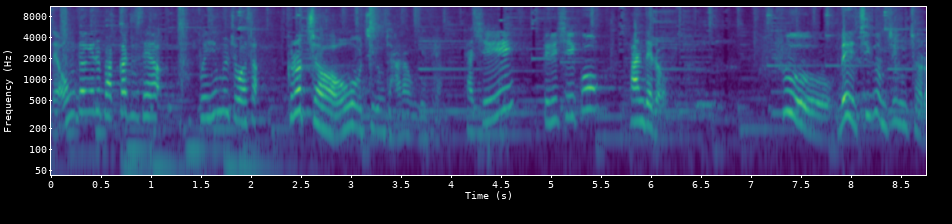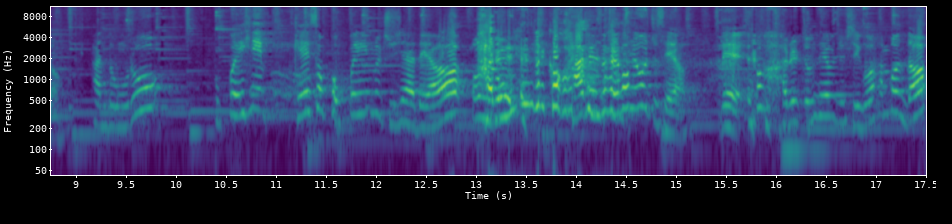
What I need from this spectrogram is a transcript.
네 엉덩이를 바꿔주세요. 복부에 힘을 주어서 그렇죠. 오 지금 잘하고 계세요. 다시 들이쉬고 반대로 후. 네, 지금, 지금처럼. 반동으로 복부에 힘, 계속 복부에 힘을 주셔야 돼요. 발을, 힘들 것 발을 좀 같은데요? 세워주세요. 네, 발을 좀 세워주시고, 한 번 더.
